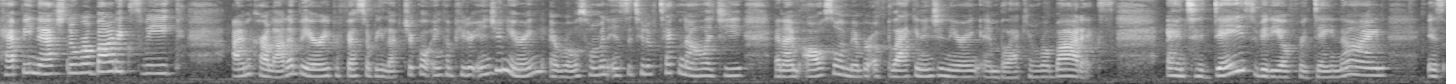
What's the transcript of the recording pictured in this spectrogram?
happy National Robotics Week. I'm Carlotta Berry, Professor of Electrical and Computer Engineering at Rose-Hulman Institute of Technology, and I'm also a member of Black in Engineering and Black in Robotics. And today's video for day nine is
